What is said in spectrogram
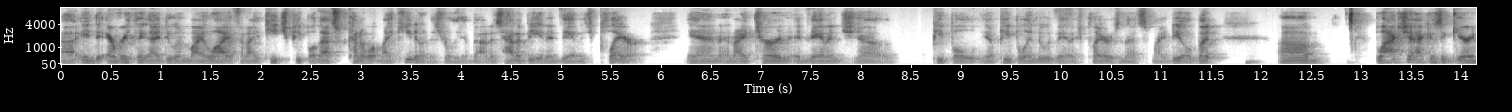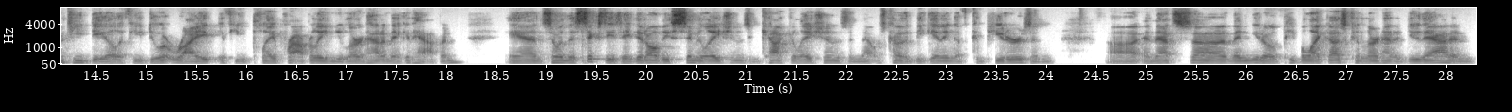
Uh, into everything I do in my life, and I teach people. That's kind of what my keynote is really about: is how to be an advantage player, and and I turn advantage uh, people, you know, people into advantage players, and that's my deal. But um, blackjack is a guaranteed deal if you do it right, if you play properly and you learn how to make it happen. And so in the 60s, they did all these simulations and calculations, and that was kind of the beginning of computers. And uh, and that's uh, then you know people like us can learn how to do that, and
